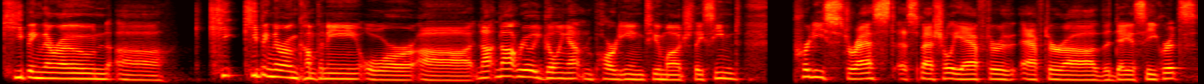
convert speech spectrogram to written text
keeping their own uh keep, keeping their own company or uh not not really going out and partying too much they seemed pretty stressed, especially after after uh, the Day of Secrets.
